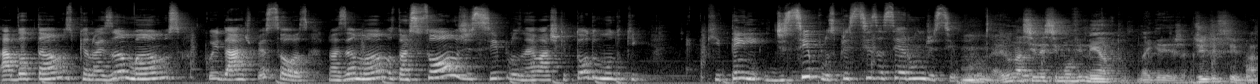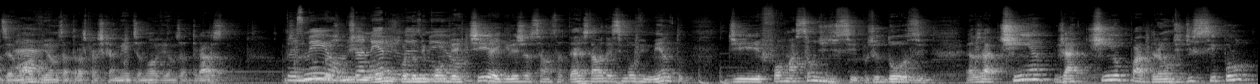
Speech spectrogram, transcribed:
Adotamos porque nós amamos cuidar de pessoas. Nós amamos, nós somos discípulos, né? Eu acho que todo mundo que que tem discípulos precisa ser um discípulo. Hum, eu nasci nesse movimento na igreja. De discípulo. Há 19 é. anos atrás, praticamente 19 anos atrás. 2001, 2001 janeiro de Quando 2001. eu me converti, a igreja da Nossa Terra estava nesse movimento de formação de discípulos, de 12. Ela já tinha, já tinha o padrão de discípulo,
